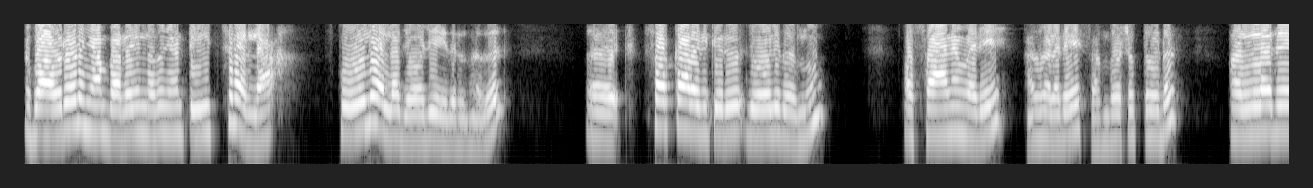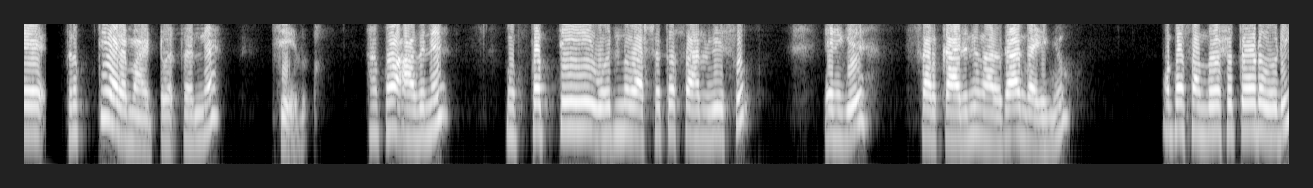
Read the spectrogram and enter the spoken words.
അപ്പോൾ അവരോട് ഞാൻ പറയുന്നത് ഞാൻ ടീച്ചറല്ല സ്കൂളിലും അല്ല ജോലി ചെയ്തിരുന്നത്. സർക്കാർ എനിക്കൊരു ജോലി തന്നു. അവസാനം വരെ അത് വളരെ സന്തോഷത്തോട് വളരെ തൃപ്തികരമായിട്ട് തന്നെ ചെയ്തു. അപ്പോൾ അതിന് മുപ്പത്തി ഒന്ന് വർഷത്തെ സർവീസും എനിക്ക് സർക്കാരിന് നൽകാൻ കഴിഞ്ഞു. അപ്പോൾ സന്തോഷത്തോടു കൂടി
